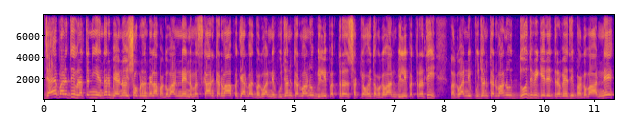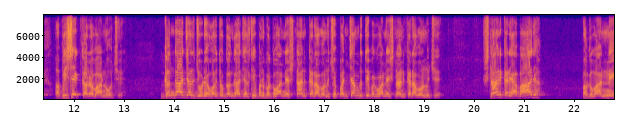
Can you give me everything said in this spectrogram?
જયા પાર્વતી વ્રતની અંદર બહેનોએ સૌપ્રથમ પહેલાં ભગવાનને નમસ્કાર કરવા ત્યારબાદ ભગવાનને પૂજન કરવાનું, બિલીપત્ર શક્ય હોય તો ભગવાન બિલીપત્રથી ભગવાનની પૂજન કરવાનું, દૂધ વગેરે દ્રવ્યથી ભગવાનને અભિષેક કરવાનો છે. ગંગાજલ જોડે હોય તો ગંગાજલથી પણ ભગવાનને સ્નાન કરાવવાનું છે, પંચામૃતથી ભગવાનને સ્નાન કરાવવાનું છે. સ્નાન કર્યા બાદ ભગવાનને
